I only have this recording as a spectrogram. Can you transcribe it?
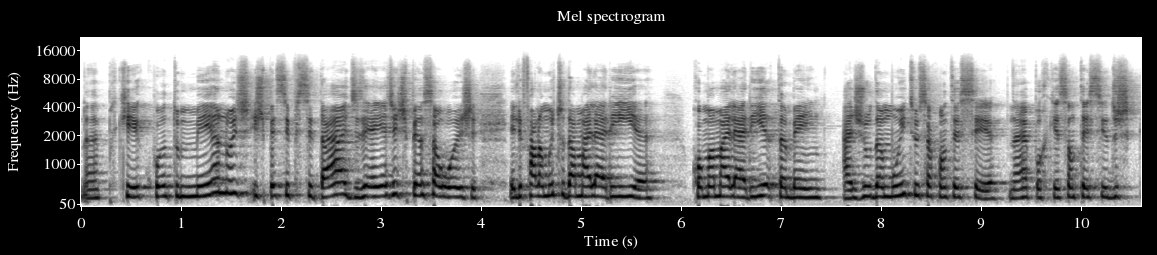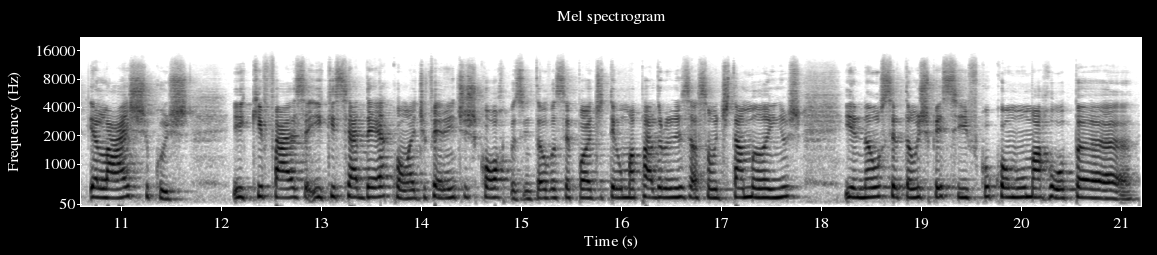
Né? Porque quanto menos especificidades, e aí a gente pensa hoje, ele fala muito da malharia, como a malharia também ajuda muito isso a acontecer, né? Porque são tecidos elásticos e que fazem e que se adequam a diferentes corpos. Então você pode ter uma padronização de tamanhos e não ser tão específico como uma roupa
